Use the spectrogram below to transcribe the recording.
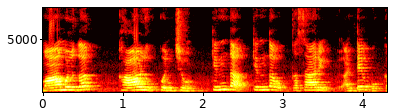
మామూలుగా కాలు కొంచెం కింద కింద ఒక్కసారి అంటే ఒక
